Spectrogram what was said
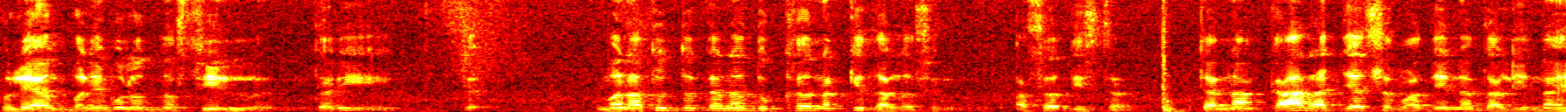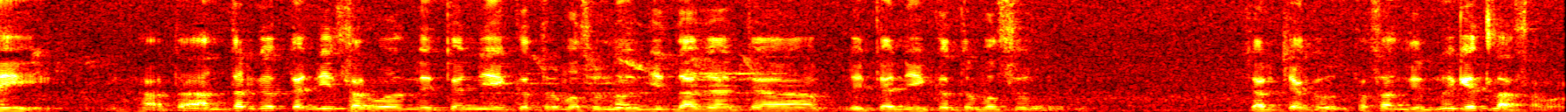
खुलेआमपणे बोलत नसतील तरी मनातून तर त्यांना दुःख नक्की झालं असेल असं दिसतं. त्यांना का राज्यसभा देण्यात आली नाही? हा आता अंतर्गत त्यांनी सर्व नेत्यांनी एकत्र बसून अजितदादाच्या नेत्यांनी एकत्र बसून चर्चा करून तसा निर्णय घेतला असावा.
